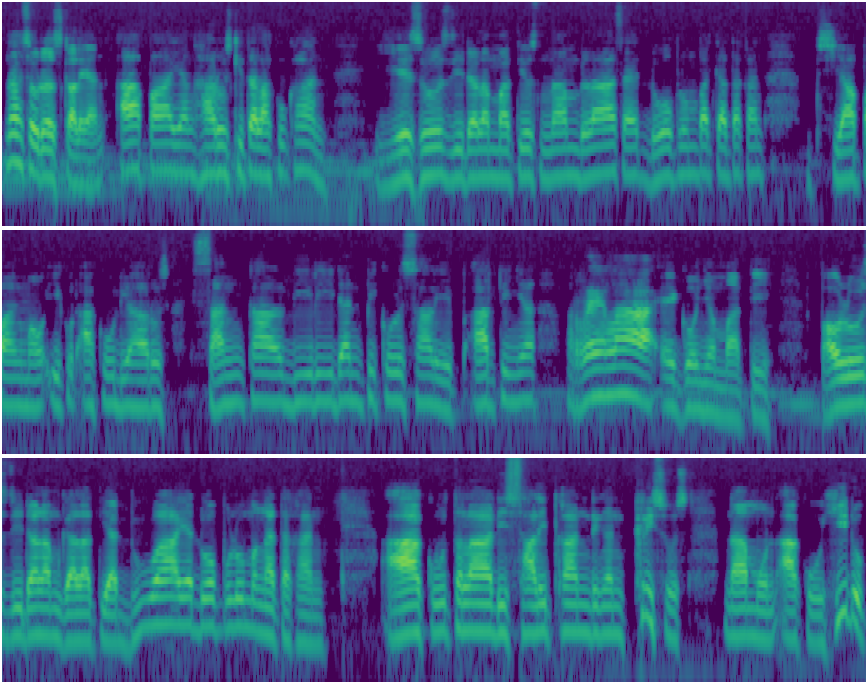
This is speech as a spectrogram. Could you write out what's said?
Nah, saudara sekalian, apa yang harus kita lakukan? Yesus di dalam Matius 16 ayat 24 katakan, Siapa yang mau ikut aku dia harus sangkal diri dan pikul salib. Artinya rela egonya mati. Paulus di dalam Galatia 2 ayat 20 mengatakan, Aku telah disalibkan dengan Kristus, namun aku hidup,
